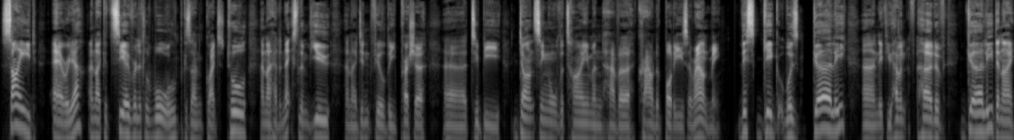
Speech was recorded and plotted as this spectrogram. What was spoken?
side area, and I could see over a little wall because I'm quite tall, and I had an excellent view, and I didn't feel the pressure uh, to be dancing all the time and have a crowd of bodies around me. This gig was Girli, and if you haven't heard of Girli, then I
